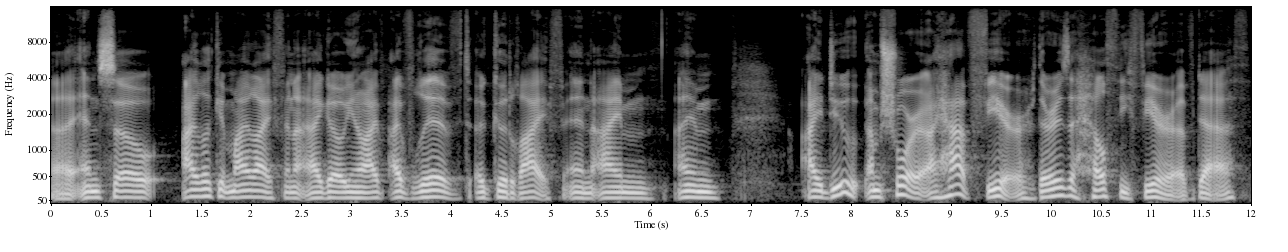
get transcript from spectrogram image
Uh, and so I look at my life and I go, you know, I've I've lived a good life, and I'm I'm I do I'm sure I have fear. There is a healthy fear of death.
